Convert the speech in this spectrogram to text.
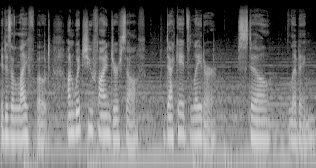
It is a lifeboat on which you find yourself, decades later, still living.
